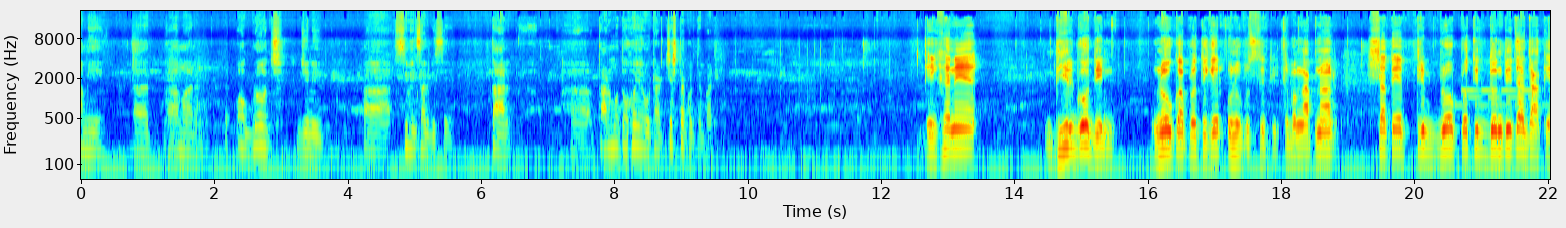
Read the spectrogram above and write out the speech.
আমি আমার অগ্রজ যিনি সিভিল সার্ভিসে তার তার মতো হয়ে ওঠার চেষ্টা করতে পারি। এইখানে দীর্ঘদিন নৌকা প্রতীকের অনুপস্থিতি এবং আপনার সাথে তীব্র প্রতিদ্বন্দ্বিতা যাকে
